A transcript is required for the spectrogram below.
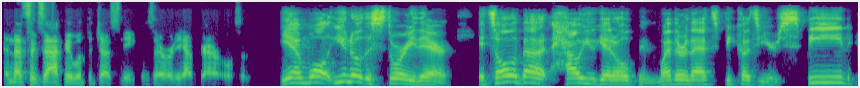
And that's exactly what the Jets need because they already have Garrett Wilson. Yeah, and well, you know the story there. It's all about how you get open, whether that's because of your speed,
